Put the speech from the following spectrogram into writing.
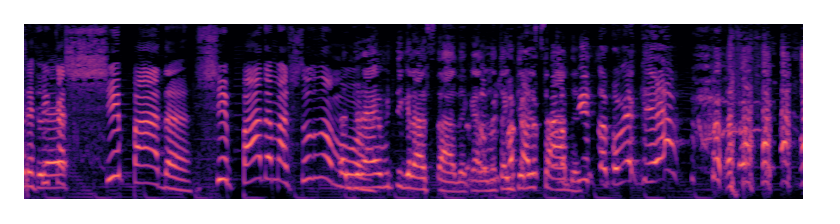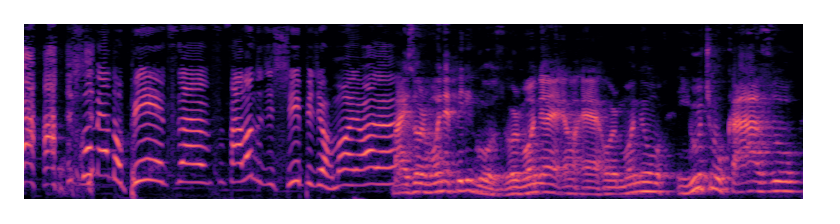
Você André- fica chipada. Chipada, mas tudo no amor. André é muito engraçada, cara. Ela tá interessada. Pizza, como é que é? Comendo pizza, falando de chip de hormônio, olha. Mas hormônio é perigoso. Hormônio é, é- hormônio, em último caso,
